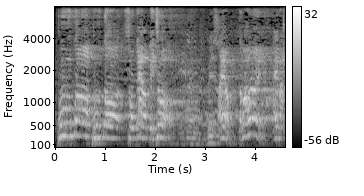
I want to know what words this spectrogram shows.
buta buta sokel meja wis ayo tepuk ayo pak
